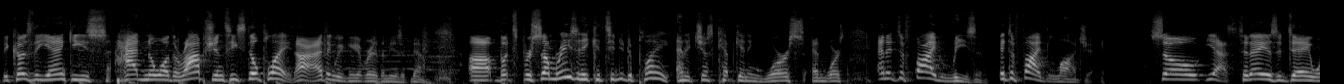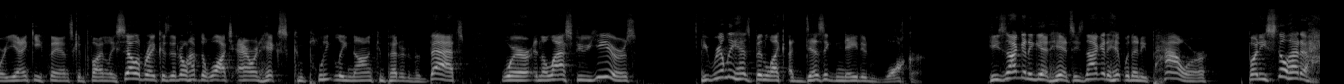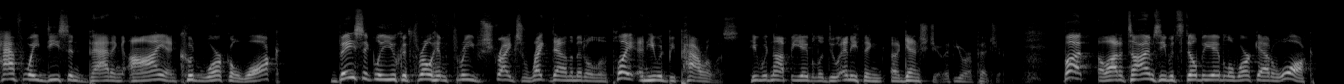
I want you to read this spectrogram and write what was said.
because the Yankees had no other options, he still played. All right, I think we can get rid of the music now. Uh, but for some reason, he continued to play, and it just kept getting worse and worse. And it defied reason, it defied logic. So, yes, today is a day where Yankee fans can finally celebrate because they don't have to watch Aaron Hicks completely non competitive at bats, where in the last few years, he really has been like a designated walker. He's not going to get hits, he's not going to hit with any power, but he still had a halfway decent batting eye and could work a walk. Basically, you could throw him three strikes right down the middle of the plate and he would be powerless. He would not be able to do anything against you if you were a pitcher. But a lot of times he would still be able to work out a walk.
